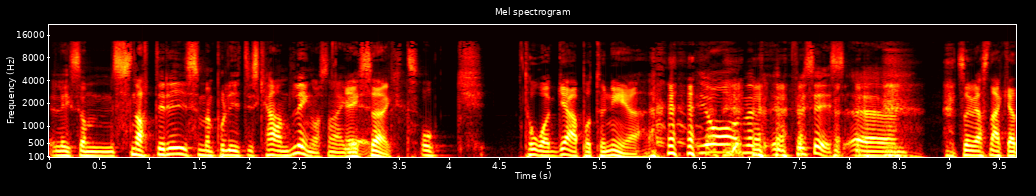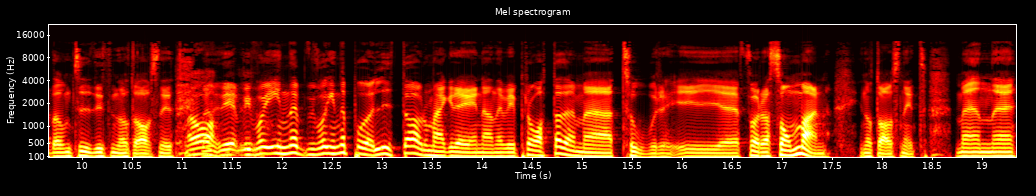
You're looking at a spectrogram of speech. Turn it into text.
liksom snatteri som en politisk handling och sådana grejer. Exakt. Och, Tåga på turné. ja men precis. Eh, Som vi har snackat om tidigt i något avsnitt. Ja. Det, vi, var inne, vi var inne på lite av de här grejerna när vi pratade med Tor i eh, förra sommaren i något avsnitt. Men eh,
